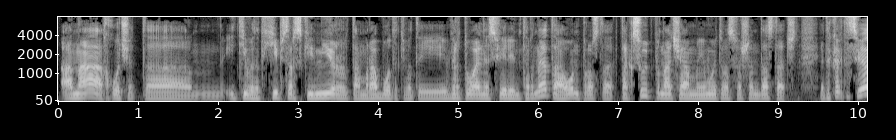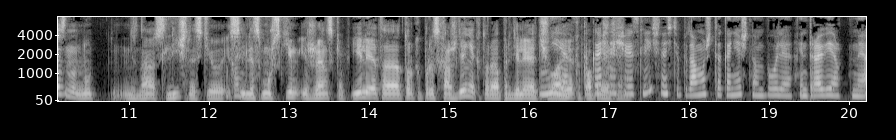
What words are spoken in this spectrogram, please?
она хочет идти в этот хипстерский мир, там, работать в этой виртуальной сфере интернета, интернета, а он просто таксует по ночам, и ему этого совершенно достаточно. Это как-то связано, ну, не знаю, с личностью, okay. или с мужским и женским, или это только происхождение, которое определяет человека Нет, по-прежнему? конечно, еще и с личностью, потому что, конечно, он более интровертный,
